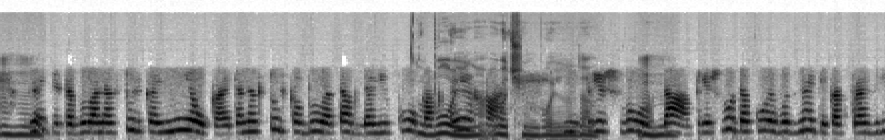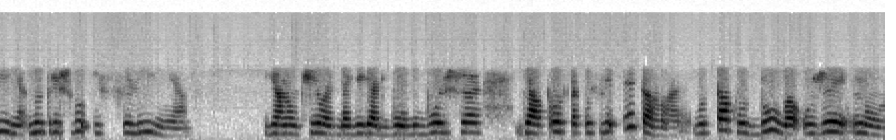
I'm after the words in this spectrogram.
Угу. Знаете, это было настолько мелко, это настолько было так далеко, как больно, эхо. очень больно, и да. пришло, угу. да, пришло такое вот, знаете, как прозрение, но пришло исцеление. Я научилась доверять Богу больше. Я просто после этого вот так вот долго уже, ну,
